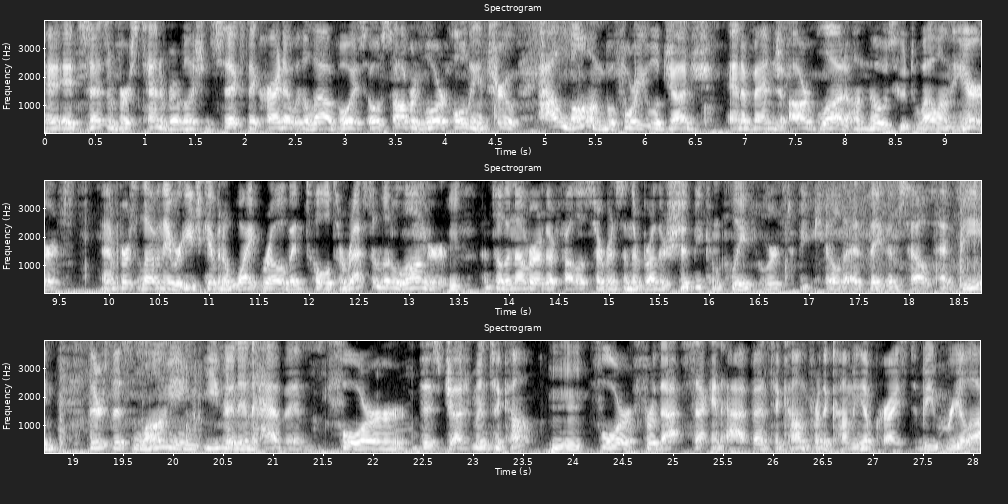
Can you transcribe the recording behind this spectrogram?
it says in verse 10 of Revelation 6 they cried out with a loud voice, O sovereign Lord, holy and true, how long before you will judge and avenge our blood on those who dwell on the earth? And in verse 11, they were each given a white robe and told to rest a little longer hmm. until the number of their fellow servants and their brothers should be complete, who were to be killed as they themselves had been. There's this longing, even in heaven, for this judgment to come, mm-hmm. for for that second advent to come, for the coming of Christ to be realized,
